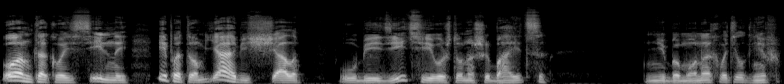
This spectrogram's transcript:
Он такой сильный, и потом я обещала. Убедите его, что он ошибается. Небомона охватил гнев.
